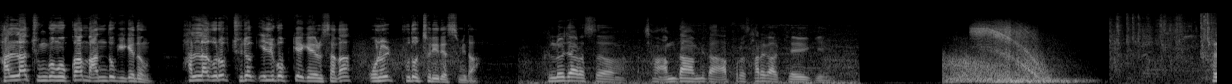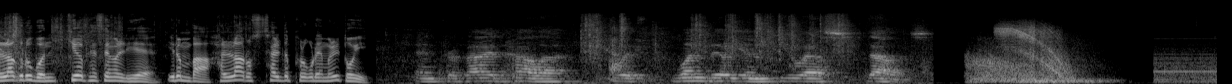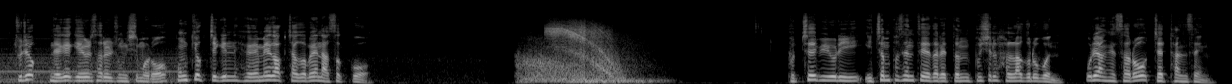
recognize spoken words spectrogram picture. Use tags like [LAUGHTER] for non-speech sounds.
한라중공업과 만도기계 등 한라그룹 주력 7개 계열사가 오늘 부도 처리됐습니다. 근로자로서 참 암담합니다. 앞으로 살아갈 계획이. 한라그룹은 기업 회생을 위해 이른바 한라 로스차일드 프로그램을 도입. and provide Hala with 1 billion US dollars. 주력 4개 계열사를 중심으로 본격적인 해외 매각 작업에 나섰고 부채 비율이 2000%에 달했던 부실 한라그룹은 우량 회사로 재탄생.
